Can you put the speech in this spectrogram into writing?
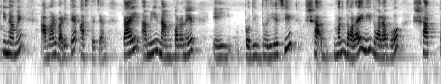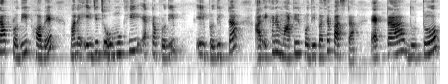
কী নামে আমার বাড়িতে আসতে চান। তাই আমি নামকরণের এই প্রদীপ ধরিয়েছি। সাত মানে ধরাইনি, ধরাবো। সাতটা প্রদীপ হবে। মানে এই যে চৌমুখী একটা প্রদীপ, এই প্রদীপটা, আর এখানে মাটির প্রদীপ আছে পাঁচটা। একটা, দুটো,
